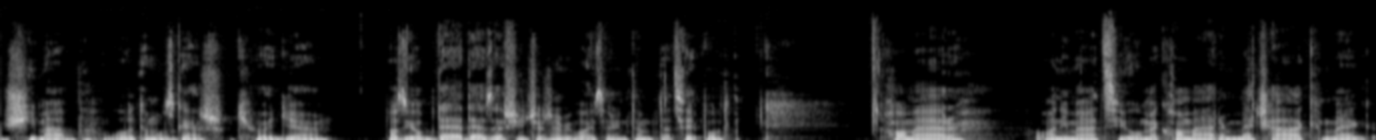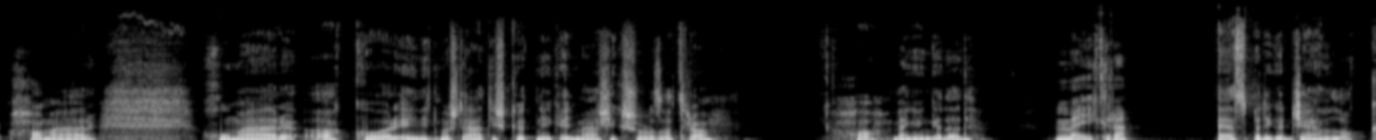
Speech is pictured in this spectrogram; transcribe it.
simább volt a mozgás, úgyhogy az jobb, de, de ezzel sincsen semmi baj szerintem, tehát szép volt. Ha már animáció, meg ha már mecsák, meg ha már homár, akkor én itt most át is kötnék egy másik sorozatra, ha megengeded. Melyikre? Ez pedig a Genlock,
